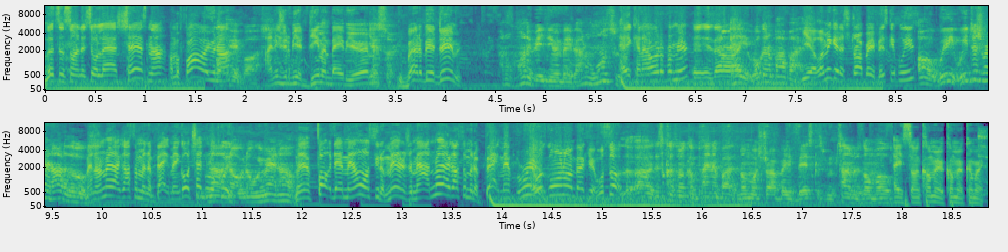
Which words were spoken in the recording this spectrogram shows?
Listen, son, it's your last chance now. I'ma follow you now. Okay, boss. I need you to be a demon, baby. You hear me? Yes, sir. You better be a demon. I don't want to be a demon, baby. I don't want to. Hey, can I order from here? Is is that alright? Hey, we're gonna Popeyes. Yeah, let me get a strawberry biscuit, please. Oh, we we just ran out of those. Man, I know I got some in the back, man. Go check real no, quick. no, no, we ran out. Man, fuck that, man. I want to see the manager, man. I know I got some in the back, man. For real. Hey, what's going on back here? What's up? Uh, this customer complaining about no more strawberry biscuits from the time there's no more. Hey, son, come here, come here, come here.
